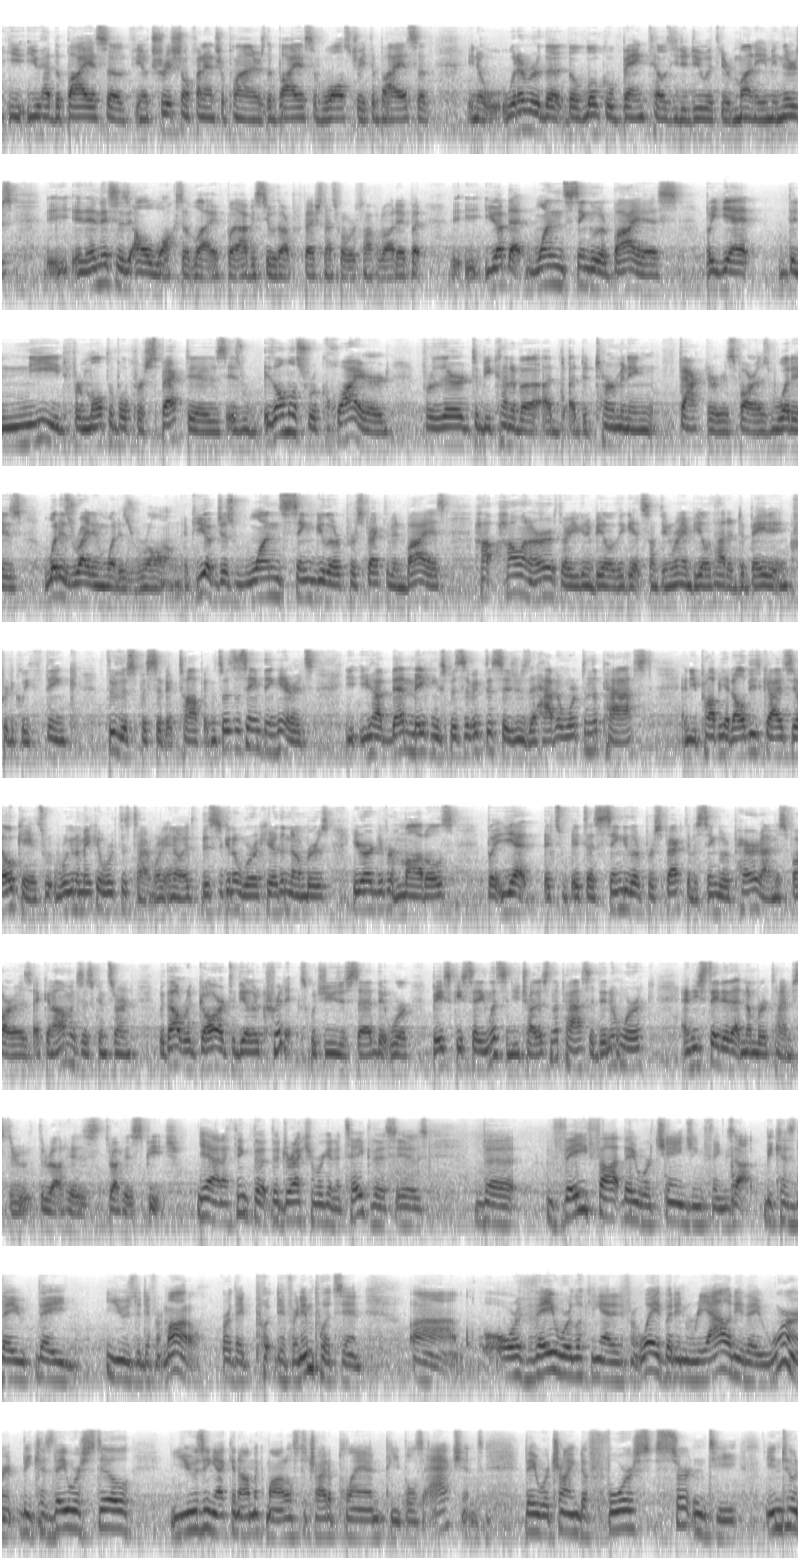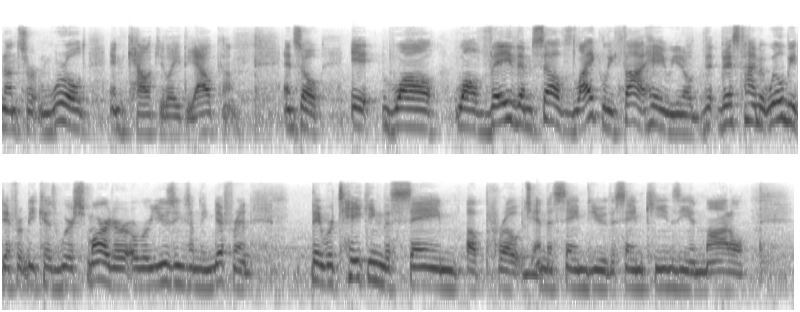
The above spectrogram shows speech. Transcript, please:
you, you have the bias of you know traditional financial planners, the bias of Wall Street, the bias of you know whatever the, the local bank tells you to do with your money. I mean, there's and this is all walks of life, but obviously with our profession, that's what we're talking about it. But you have that one singular bias, but yet the need for multiple perspectives is is almost required for there to be kind of a, a, a, determining factor as far as what is what is right and what is wrong. If you have just one singular perspective and bias, how, how on earth are you going to be able to get something right and be able to how to debate it and critically think through the specific topic? And so it's the same thing here. It's you, you have them making specific decisions that haven't worked in the past, and you probably had all these guys say, okay, we're going to make it work this time. We're, you know, this is going to work. Here are the numbers. Here are different models. But yet, it's it's a singular perspective, a singular paradigm as far as economics is concerned, without regard to the other critics, which you just said that were basically saying, "Listen, you tried this in the past, it didn't work," and he stated that number of times through throughout his throughout his speech. Yeah, and I think the the direction we're going to take this is the they thought they were changing things up because they they used a different model or they put different inputs in. Um, or they were looking at it a different way, but in reality they weren't because they were still using economic models to try to plan people's actions. They were trying to force certainty into an uncertain world and calculate the outcome. And so it while while they themselves likely thought, hey, you know, th- this time it will be different because we're smarter or we're using something different. They were taking the same approach and the same view, the same Keynesian model.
